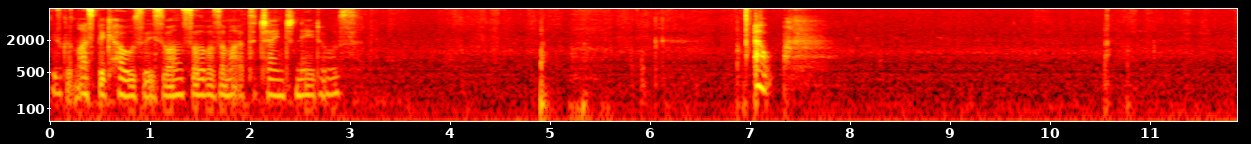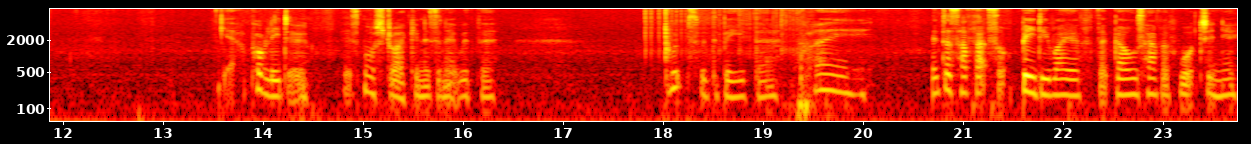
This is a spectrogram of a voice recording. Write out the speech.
He's got nice big holes these ones, otherwise I might have to change needles. Oh. Yeah, I probably do. It's more striking, isn't it, with the whoops with the bead there. Hey. It does have that sort of beady way of that gulls have of watching you.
